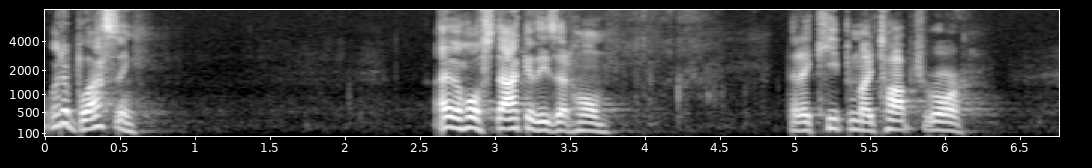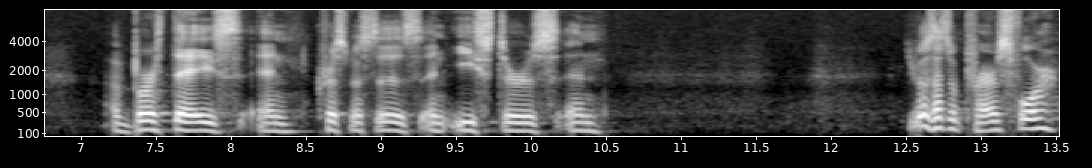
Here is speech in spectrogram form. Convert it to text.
What a blessing. I have a whole stack of these at home that I keep in my top drawer of birthdays and Christmases and Easters. And you realize that's what prayer's for?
